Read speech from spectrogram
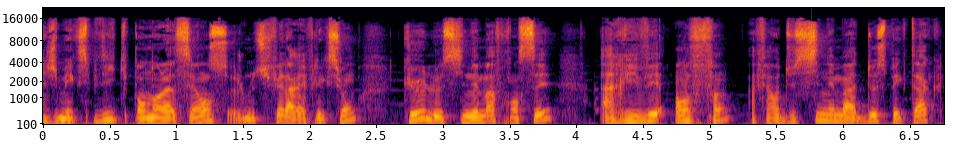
Je m'explique, pendant la séance, je me suis fait la réflexion que le cinéma français arrivait enfin à faire du cinéma de spectacle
